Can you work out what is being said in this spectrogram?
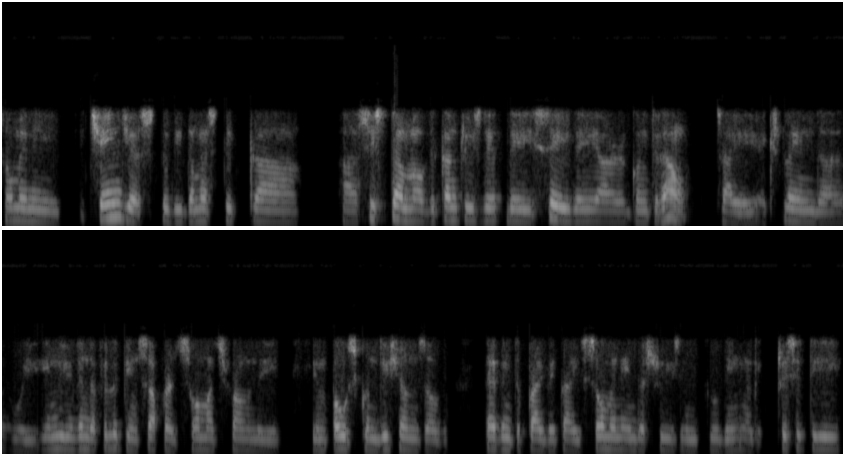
so many changes to the domestic uh, uh, system of the countries that they say they are going to help. As I explained, uh, we even the Philippines suffered so much from the imposed conditions of having to privatize so many industries, including electricity,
